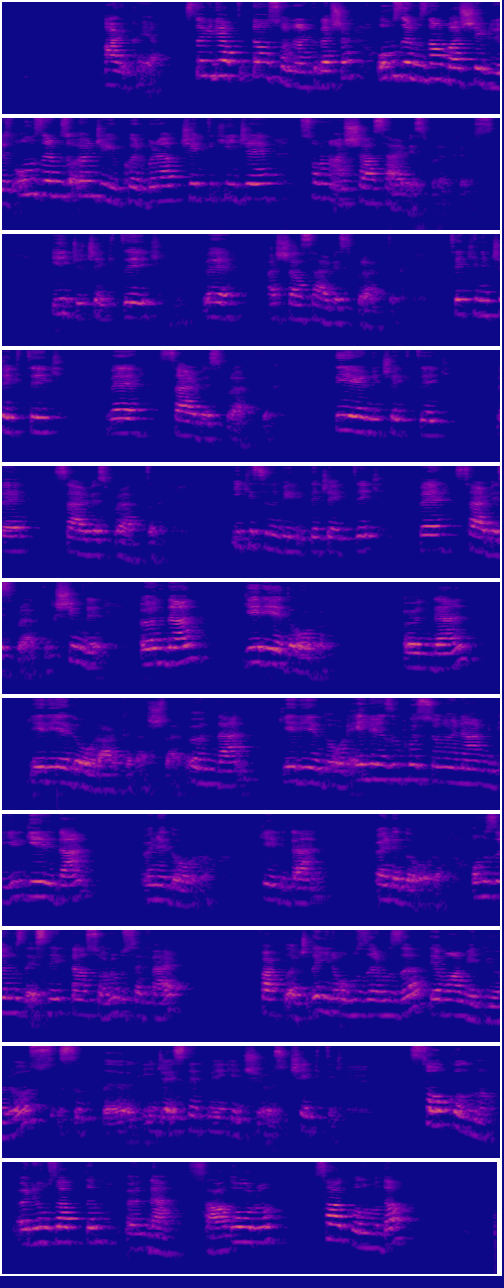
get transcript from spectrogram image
arkaya. Stabil yaptıktan sonra arkadaşlar omuzlarımızdan başlayabiliriz. Omuzlarımızı önce yukarı bırak, çektik iyice. Sonra aşağı serbest bırakıyoruz. İyice çektik ve aşağı serbest bıraktık. Tekini çektik ve serbest bıraktık. Diğerini çektik ve serbest bıraktık. İkisini birlikte çektik ve serbest bıraktık. Şimdi önden geriye doğru. Önden geriye doğru arkadaşlar. Önden geriye doğru. Ellerinizin pozisyonu önemli değil. Geriden öne doğru. Geriden öne doğru. Omuzlarımızı esnedikten sonra bu sefer farklı açıda yine omuzlarımızı devam ediyoruz. Isıttık. iyice esnetmeye geçiyoruz. Çektik. Sol kolumu öne uzattım. Önden sağa doğru. Sağ kolumu da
